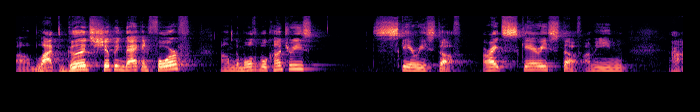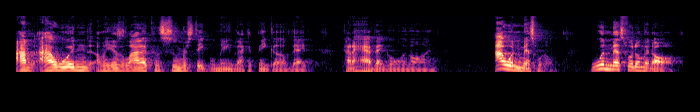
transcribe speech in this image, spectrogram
um, lots of goods shipping back and forth um, to multiple countries, scary stuff. All right, scary stuff. I mean, I, I wouldn't. I mean, there's a lot of consumer staple names I could think of that kind of have that going on. I wouldn't mess with them. Wouldn't mess with them at all.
